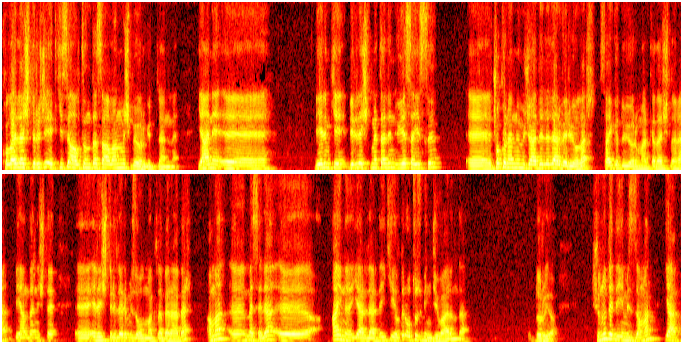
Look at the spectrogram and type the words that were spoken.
kolaylaştırıcı etkisi altında sağlanmış bir örgütlenme. Yani e, diyelim ki Birleşik Metal'in üye sayısı e, çok önemli mücadeleler veriyorlar. Saygı duyuyorum arkadaşlara. Bir yandan işte e, eleştirilerimiz olmakla beraber. Ama e, mesela e, aynı yerlerde iki yıldır 30 bin civarında duruyor. Şunu dediğimiz zaman ya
